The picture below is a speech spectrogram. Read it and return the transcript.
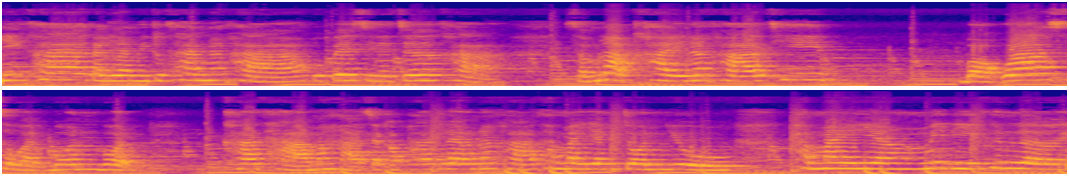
ดีค่ะกัลยาณมิตรทุกท่านนะคะปุเป้ซิเนเจอร์ค่ะสำหรับใครนะคะที่บอกว่าสวดบนบทคาถามหาจักรพรรดิแล้วนะคะทำไมยังจนอยู่ทำไมยังไม่ดีขึ้นเลย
